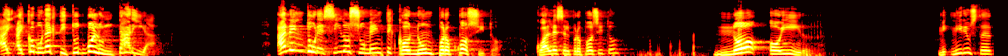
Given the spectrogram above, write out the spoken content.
hay, como una actitud voluntaria. Han endurecido su mente con un propósito. ¿Cuál es el propósito? No oír. Mire usted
